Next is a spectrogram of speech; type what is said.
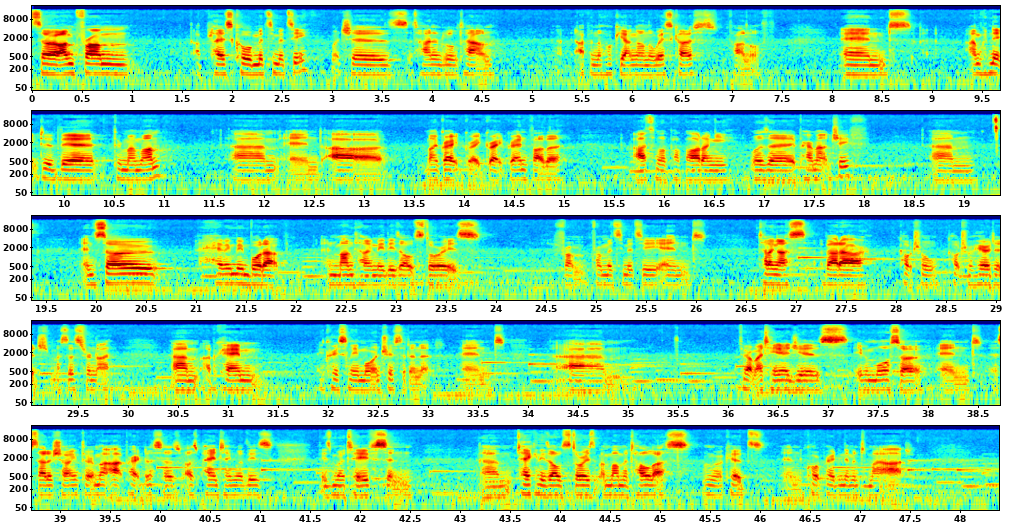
So I'm from a place called Mitimiti, which is a tiny little town up in the Hokianga on the west coast, far north. And I'm connected there through my mum um, and uh, my great great great grandfather, Atama Paparangi, was a paramount chief. Um, and so, having been brought up and mum telling me these old stories from, from Mitimiti and telling us about our cultural, cultural heritage, my sister and I, um, I became increasingly more interested in it. And um, throughout my teenage years, even more so, and it started showing through my art practice. I was, I was painting with these, these motifs and um, taking these old stories that my mum had told us when we were kids and incorporating them into my art.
